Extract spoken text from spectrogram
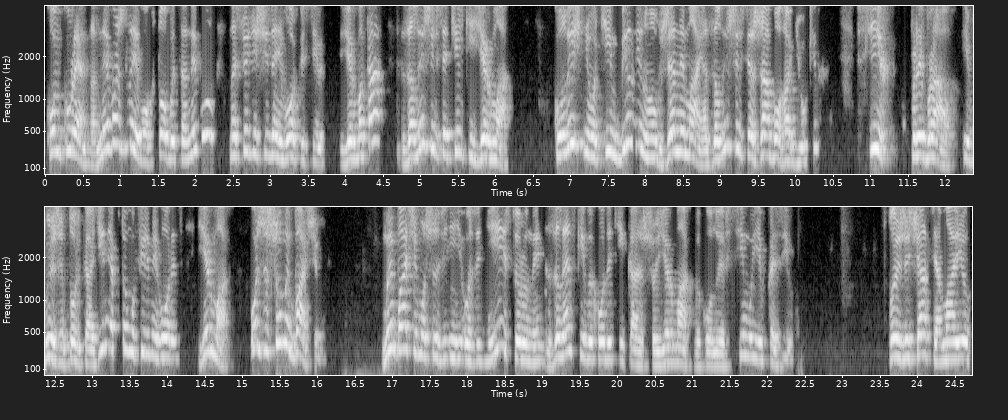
конкурента. Неважливо, хто би це не був, на сьогоднішній день в офісі Єрмака залишився тільки Єрмак. Колишнього тімбілдингу вже немає. Залишився Жабо Гадюкін, всіх прибрав і вижив тільки один, як в тому фільмі Горець, Єрмак. Отже, що ми бачимо? Ми бачимо, що з однієї, сторони Зеленський виходить і каже, що Єрмак виконує всі мої вказівки. В той же час я маю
